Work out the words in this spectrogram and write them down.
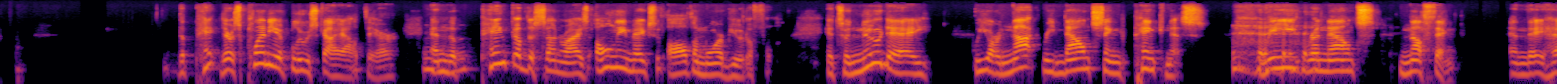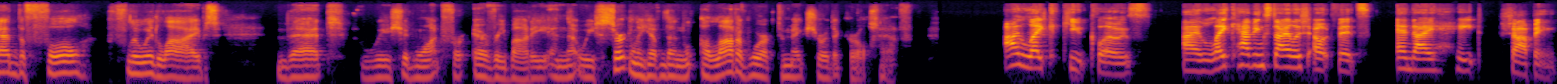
The there's plenty of blue sky out there, mm-hmm. and the mm-hmm. pink of the sunrise only makes it all the more beautiful. It's a new day. We are not renouncing pinkness. We renounce nothing. And they had the full fluid lives that we should want for everybody and that we certainly have done a lot of work to make sure that girls have. I like cute clothes. I like having stylish outfits and I hate shopping.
